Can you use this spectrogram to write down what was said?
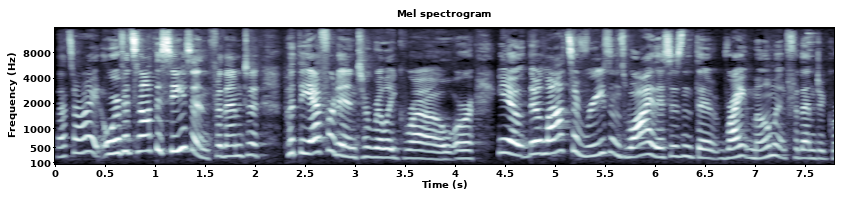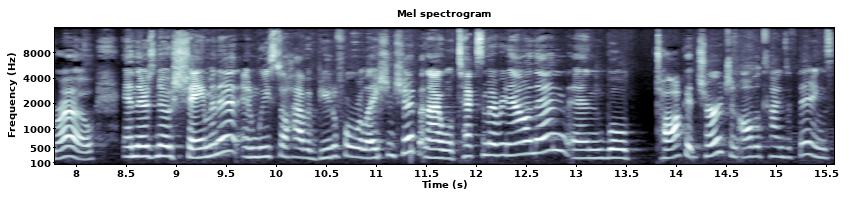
That's all right. Or if it's not the season for them to put the effort in to really grow, or, you know, there are lots of reasons why this isn't the right moment for them to grow. And there's no shame in it. And we still have a beautiful relationship. And I will text them every now and then and we'll talk at church and all the kinds of things.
